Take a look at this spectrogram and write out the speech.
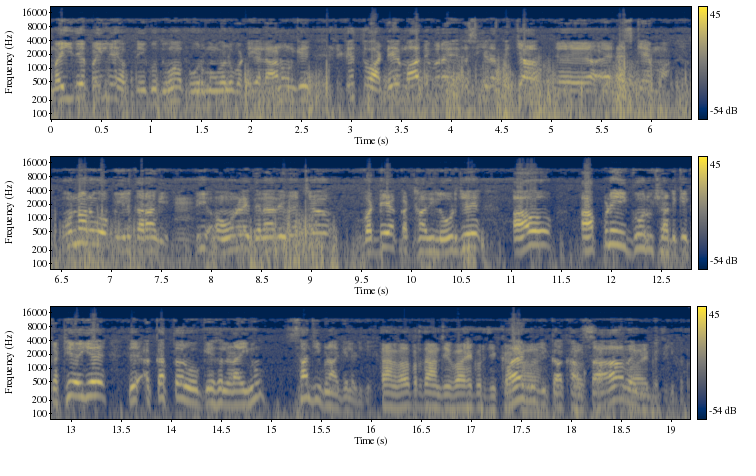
ਮਈ ਦੇ ਪਹਿਲੇ ਹਫ਼ਤੇ ਕੋ ਦੋਹਾਂ ਫੋਰਮਾਂ ਵੱਲੋਂ ਵੱਡੇ ਐਲਾਨ ਹੋਣਗੇ ਤੇ ਤੁਹਾਡੇ ਮਾਧਿਅਮ ਰਾਹੀਂ ਅਸੀਂ ਜਿਹੜਾ ਤੀਜਾ ਐਸਕੇਐਮ ਆ ਉਹਨਾਂ ਨੂੰ ਅਪੀਲ ਕਰਾਂਗੇ। ਵੀ ਆਉਣ ਵਾਲੇ ਦਿਨਾਂ ਦੇ ਵਿੱਚ ਵੱਡੇ ਇਕੱਠਾਂ ਦੀ ਲੋੜ ਜੇ ਆਓ ਆਪਣੇ ਈਗੋ ਨੂੰ ਛੱਡ ਕੇ ਇਕੱਠੇ ਹੋਈਏ ਤੇ ਇਕੱਤਰ ਹੋ ਕੇ ਇਸ ਲੜਾਈ ਨੂੰ ਸਾਂਝੀ ਬਣਾ ਕੇ ਲੜੀਏ। ਧੰਨਵਾਦ ਪ੍ਰਧਾਨ ਜੀ ਵਾਹਿਗੁਰੂ ਜੀ ਕਾ ਵਾਹਿਗੁਰੂ ਜੀ ਕਾ ਖਾਲਸਾ ਵਾਹਿਗੁਰੂ ਜੀ ਕੀ ਫਤਿਹ।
